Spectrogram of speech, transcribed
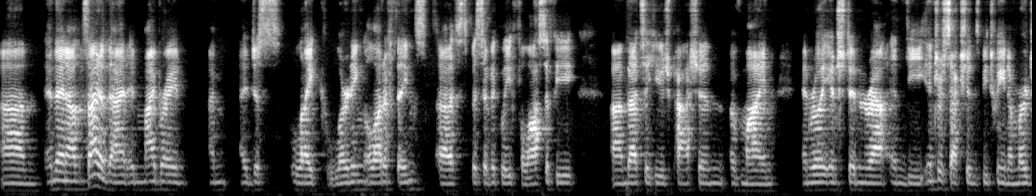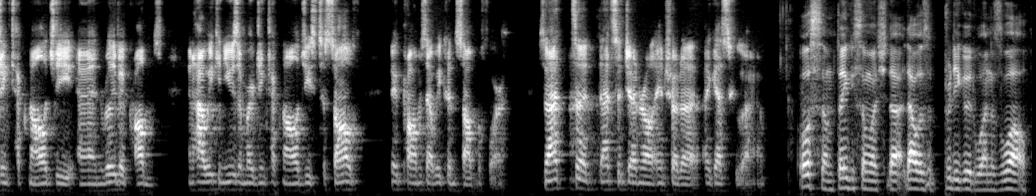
Um, and then outside of that, in my brain, I'm I just like learning a lot of things, uh, specifically philosophy. Um, that's a huge passion of mine, and really interested in, in the intersections between emerging technology and really big problems, and how we can use emerging technologies to solve big problems that we couldn't solve before. So that's a that's a general intro to I guess who I am. Awesome, thank you so much. That that was a pretty good one as well.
